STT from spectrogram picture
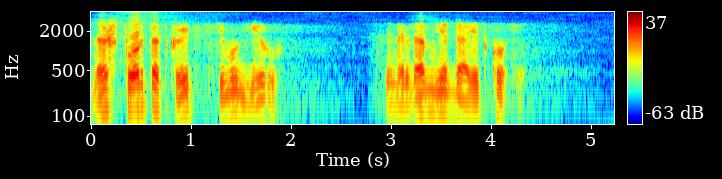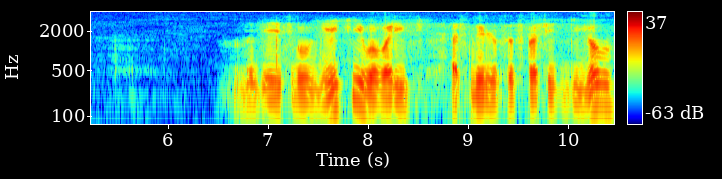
Наш порт открыт всему миру. Иногда мне дарят кофе». «Надеюсь, вы умеете его варить?» — осмелился спросить Гийом,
